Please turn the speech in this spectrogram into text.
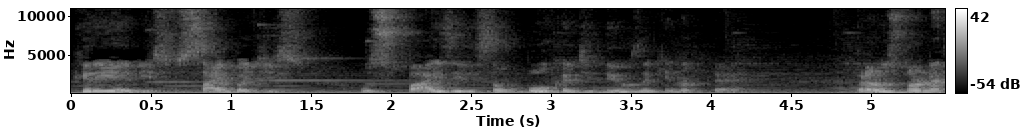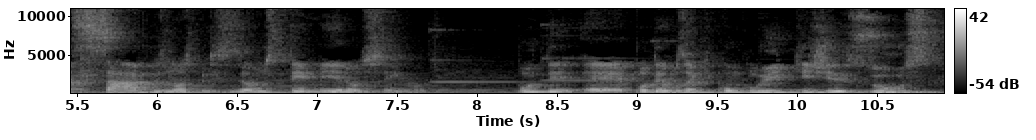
Creia nisso, saiba disso. Os pais, eles são boca de Deus aqui na terra. Para nos tornar sábios, nós precisamos temer ao Senhor. Poder, é, podemos aqui concluir que Jesus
